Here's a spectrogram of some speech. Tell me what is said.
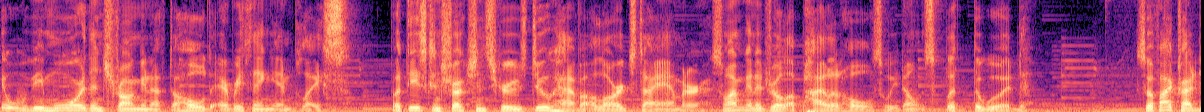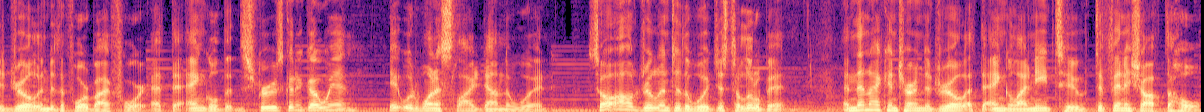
It will be more than strong enough to hold everything in place. But these construction screws do have a large diameter, so I'm going to drill a pilot hole so we don't split the wood. So if I tried to drill into the 4x4 at the angle that the screw is going to go in, it would want to slide down the wood. So I'll drill into the wood just a little bit and then I can turn the drill at the angle I need to to finish off the hole.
